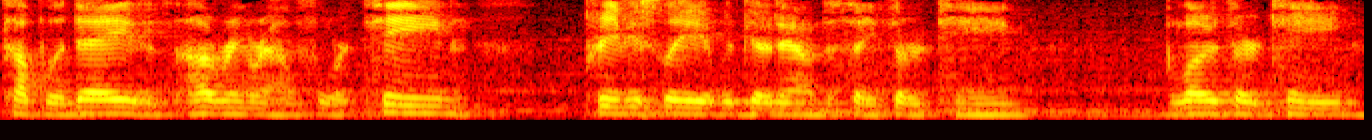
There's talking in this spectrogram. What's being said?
couple of days, it's hovering around 14. Previously, it would go down to say 13, below 13.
